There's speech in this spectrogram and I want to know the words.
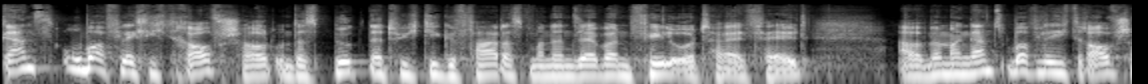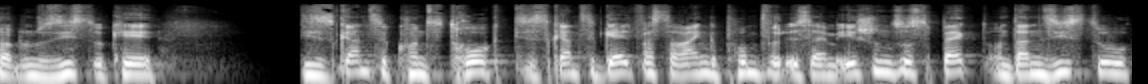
ganz oberflächlich draufschaut, und das birgt natürlich die Gefahr, dass man dann selber ein Fehlurteil fällt, aber wenn man ganz oberflächlich draufschaut und du siehst, okay, dieses ganze Konstrukt, dieses ganze Geld, was da reingepumpt wird, ist einem eh schon suspekt. Und dann siehst du,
